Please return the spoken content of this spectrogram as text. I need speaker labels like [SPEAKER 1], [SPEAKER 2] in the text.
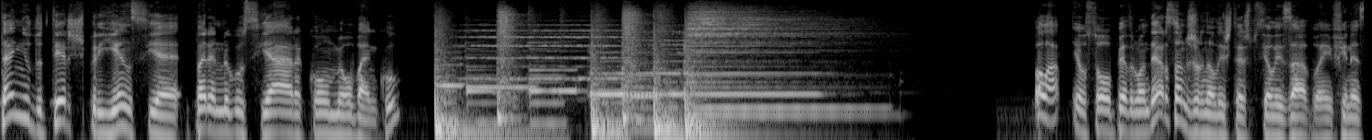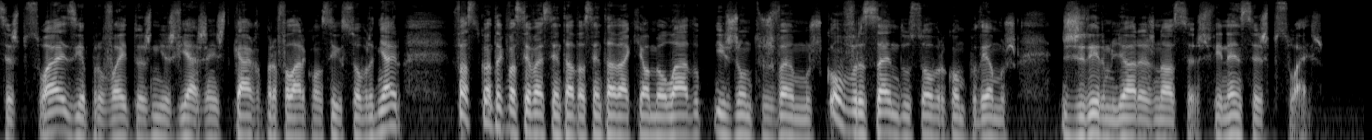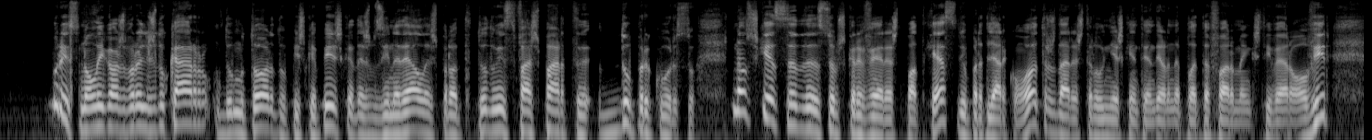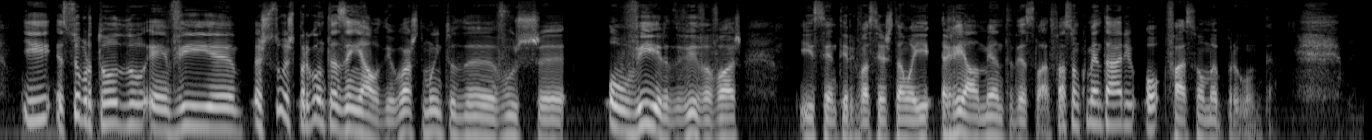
[SPEAKER 1] Tenho de ter experiência para negociar com o meu banco? Olá, eu sou o Pedro Anderson, jornalista especializado em finanças pessoais e aproveito as minhas viagens de carro para falar consigo sobre dinheiro. Faço de conta que você vai sentado ou sentada aqui ao meu lado e juntos vamos conversando sobre como podemos gerir melhor as nossas finanças pessoais. Por isso, não liga aos barulhos do carro, do motor, do pisca-pisca, das buzinadelas, pronto, tudo isso faz parte do percurso. Não se esqueça de subscrever este podcast, de o partilhar com outros, dar as estrelinhas que entender na plataforma em que estiver a ouvir e, sobretudo, envie as suas perguntas em áudio. Gosto muito de vos eh, ouvir de viva voz e sentir que vocês estão aí realmente desse lado. Façam um comentário ou façam uma pergunta.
